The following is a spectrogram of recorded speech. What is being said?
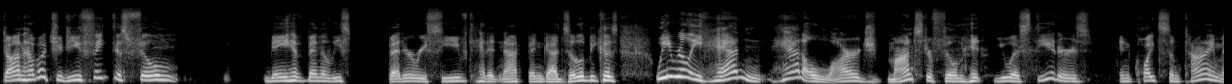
Dawn, how about you? Do you think this film may have been at least better received had it not been Godzilla because we really hadn't had a large monster film hit US theaters in quite some time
